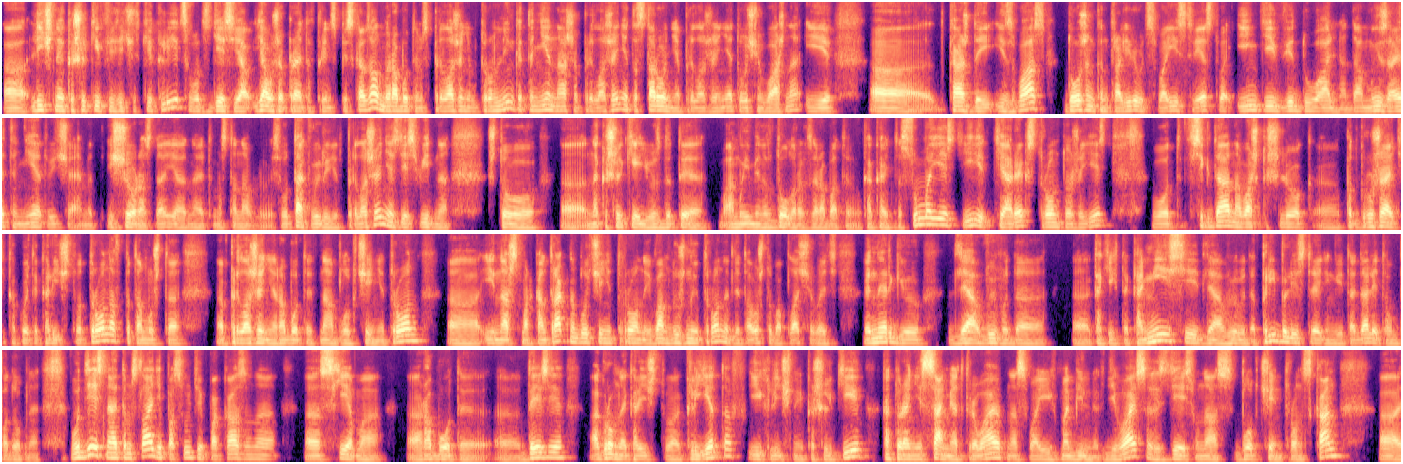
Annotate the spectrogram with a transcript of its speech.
А, личные кошельки физических лиц, вот здесь я, я уже про это, в принципе, сказал, мы работаем с приложением TronLink, это не наше приложение, это стороннее приложение, это очень важно, и э, каждый из вас должен контролировать свои средства индивидуально, да, мы за это не отвечаем. Еще раз, да, я на этом останавливаюсь. Вот так выглядит приложение, здесь видно, что э, на кошельке USDT, а мы именно в долларах зарабатываем, какая-то сумма есть, и TRX, Tron тоже есть, вот, всегда на ваш кошелек подгружайте какое-то количество тронов, потому что приложение работает на блокчейне Tron, э, и наш смарт-контракт на блокчейне Tron, и вам нужны троны для того, чтобы оплачивать энергию для вывода э, каких-то комиссий, для вывода прибыли из трейдинга и так далее и тому подобное. Вот здесь на этом слайде, по сути, показана схема работы Дези, огромное количество клиентов, их личные кошельки, которые они сами открывают на своих мобильных девайсах. Здесь у нас блокчейн TronScan,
